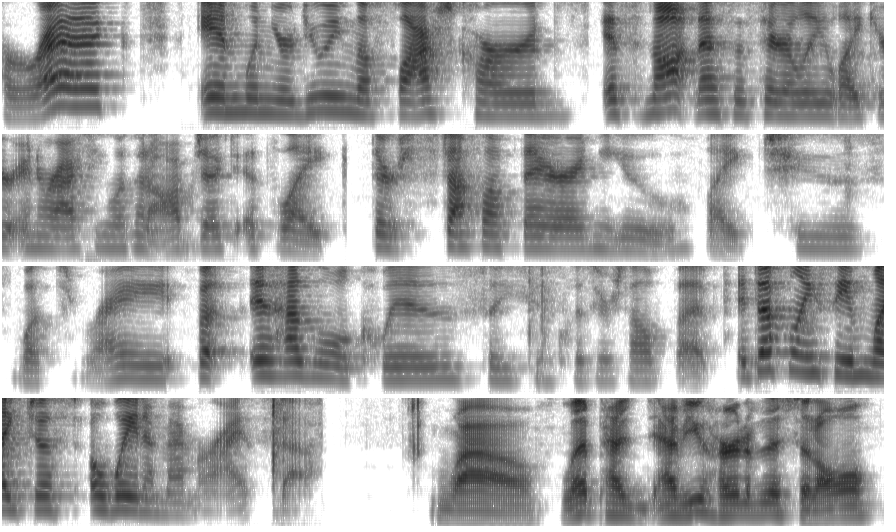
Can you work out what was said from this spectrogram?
correct and when you're doing the flashcards it's not necessarily like you're interacting with an object it's like there's stuff up there and you like choose what's right but it has a little quiz so you can quiz yourself but it definitely seemed like just a way to memorize stuff Wow. Lip, have you heard of this at all?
